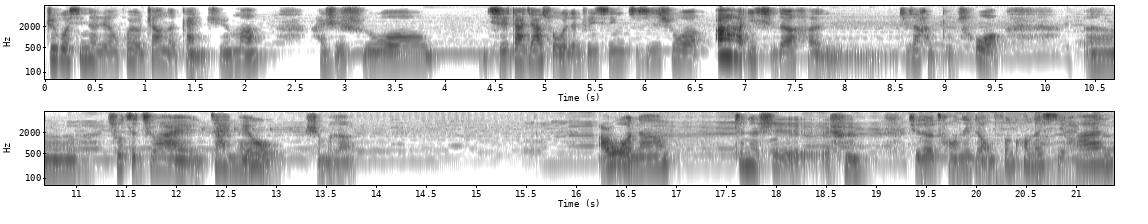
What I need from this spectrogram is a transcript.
追过星的人会有这样的感觉吗？还是说，其实大家所谓的追星，只是说啊，一时的很觉得很不错，嗯，除此之外再没有什么了。而我呢，真的是 觉得从那种疯狂的喜欢。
